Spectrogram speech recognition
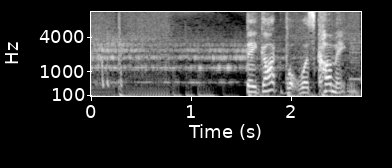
They got what was coming.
